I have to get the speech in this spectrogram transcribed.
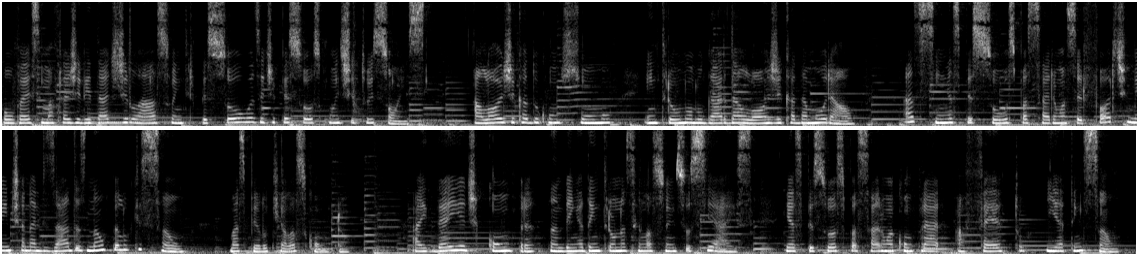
houvesse uma fragilidade de laço entre pessoas e de pessoas com instituições. A lógica do consumo entrou no lugar da lógica da moral. Assim, as pessoas passaram a ser fortemente analisadas não pelo que são, mas pelo que elas compram. A ideia de compra também adentrou nas relações sociais e as pessoas passaram a comprar afeto e atenção.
